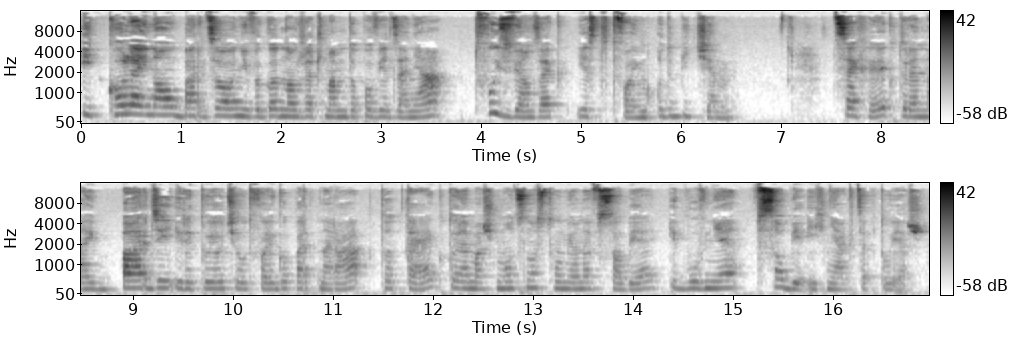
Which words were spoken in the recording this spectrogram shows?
I kolejną bardzo niewygodną rzecz mam do powiedzenia. Twój związek jest Twoim odbiciem. Cechy, które najbardziej irytują Cię u Twojego partnera, to te, które masz mocno stłumione w sobie i głównie w sobie ich nie akceptujesz.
